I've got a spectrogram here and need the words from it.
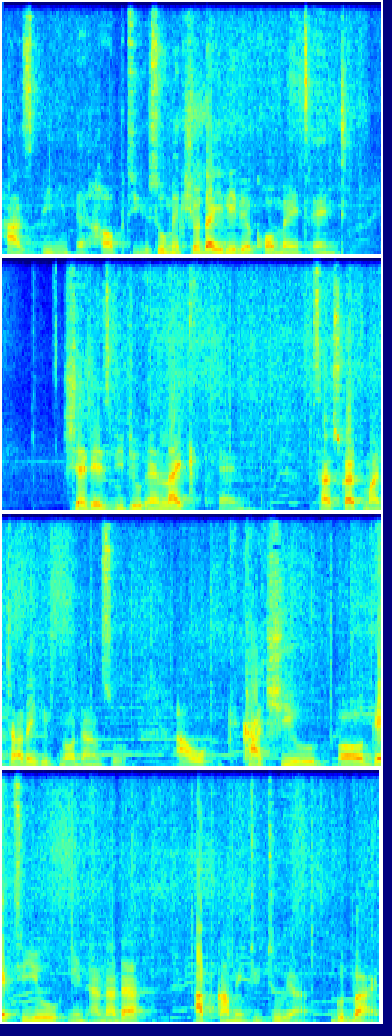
has been uh, a help to you. So make sure that you leave a comment and share this video and like and subscribe to my channel if you've not done so. I'll catch you or get to you in another upcoming tutorial. Goodbye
